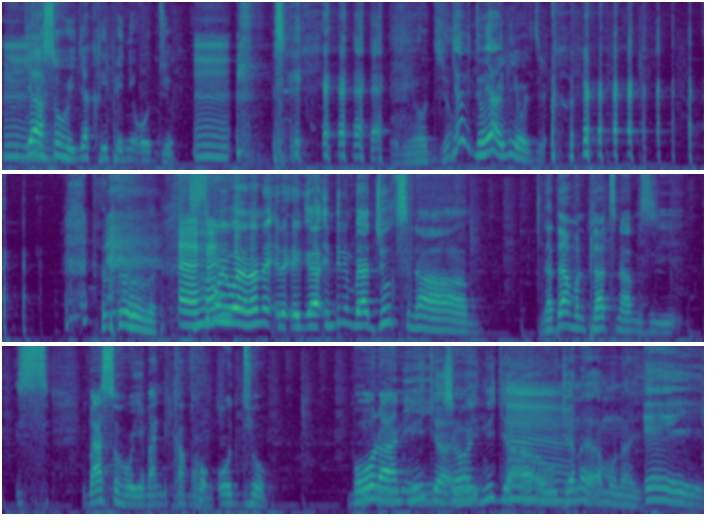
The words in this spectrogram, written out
Mm. ijya yasohoye ijya clip ni audio. Ni audio? Ya video yawe ni audio. Sinzi ko ubibona none indirimbo ya jukes na na Diamond platinum is- basohoye bandika ko audio bora ni nijya nijya Mm. ujana ya Harmonize eh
